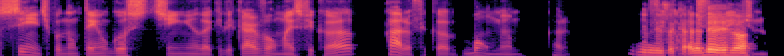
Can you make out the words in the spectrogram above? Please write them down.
sim, tipo, não tem o gostinho daquele carvão, mas fica, cara, fica bom mesmo, cara. Não Beleza, fica muito cara, beleza, ó. diferente, não.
